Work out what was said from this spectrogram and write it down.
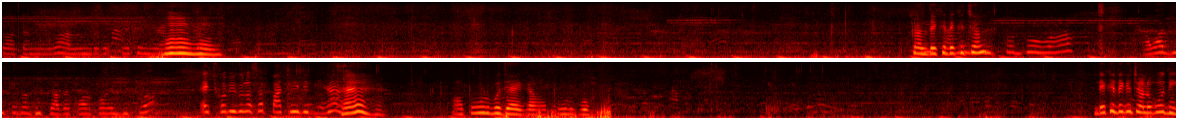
দরকার নেই আনন্দ করতে হুম। চল দেখে দেখে চল। আবার জুতোটা ঠিক হবে কর দিতো এই ছবিগুলো সব পাঠিয়ে দিবি হ্যাঁ? হ্যাঁ হ্যাঁ। অপূর্ব জায়গা অপূর্ব। দেখে দেখে চলো বৌদি।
